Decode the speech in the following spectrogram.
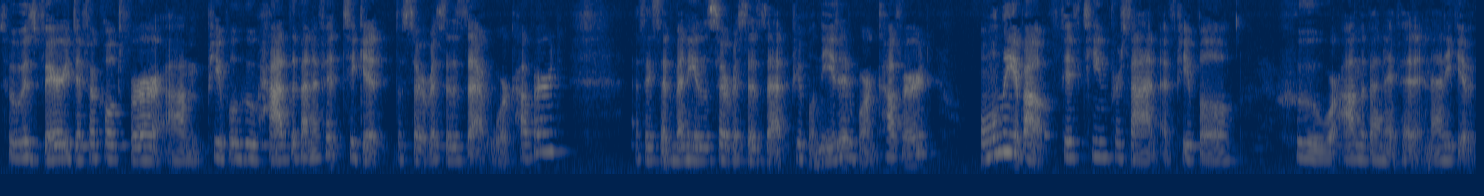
So it was very difficult for um, people who had the benefit to get the services that were covered. As I said, many of the services that people needed weren't covered. Only about 15% of people who were on the benefit in any, give,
